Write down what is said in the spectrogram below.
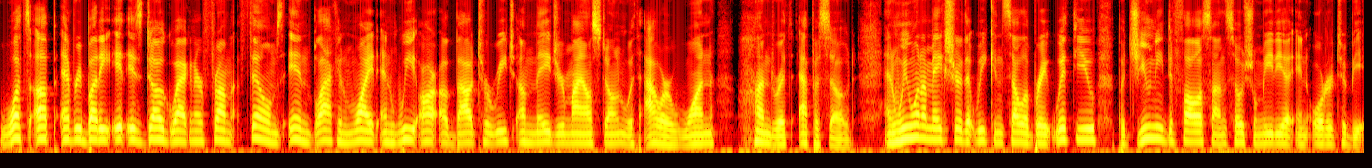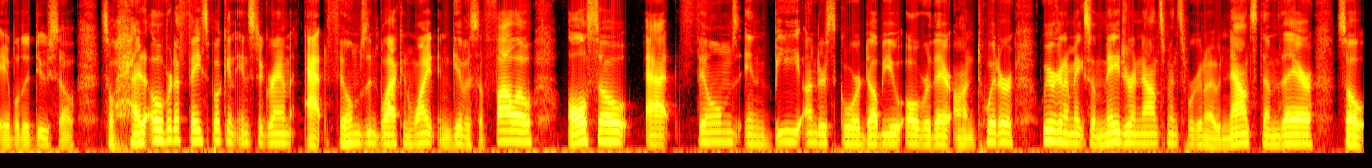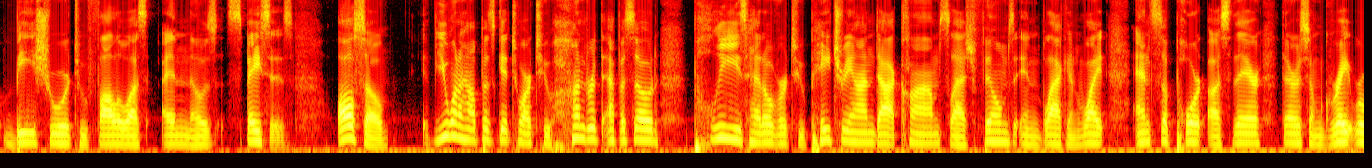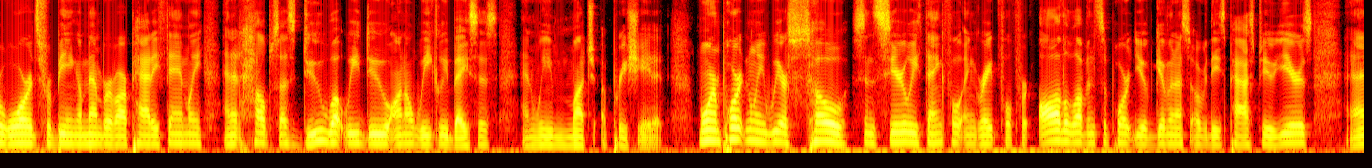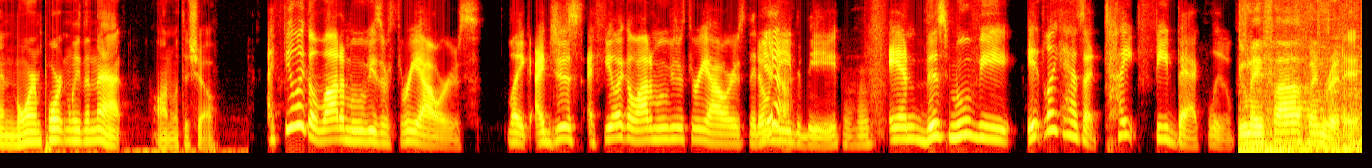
What's up, everybody? It is Doug Wagner from Films in Black and White, and we are about to reach a major milestone with our 100th episode. And we want to make sure that we can celebrate with you, but you need to follow us on social media in order to be able to do so. So head over to Facebook and Instagram at Films in Black and White and give us a follow. Also, at films in B underscore W over there on Twitter. We are going to make some major announcements. We're going to announce them there. So be sure to follow us in those spaces. Also, if you want to help us get to our 200th episode please head over to patreon.com slash films in black and white and support us there. There are some great rewards for being a member of our patty family and it helps us do what we do on a weekly basis and we much appreciate it. More importantly we are so sincerely thankful and grateful for all the love and support you have given us over these past few years and more importantly than that on with the show. I feel like a lot of movies are three hours. Like I just I feel like a lot of movies are three hours. They don't Yeah. need to be. Mhm. And this movie, it like has a tight feedback loop. You may fire when ready.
